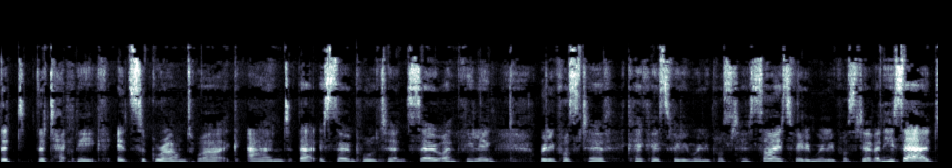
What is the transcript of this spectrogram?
the the technique it's the groundwork and that is so important. So i'm feeling really positive. Coco's feeling really positive. Si's feeling really positive. And he said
